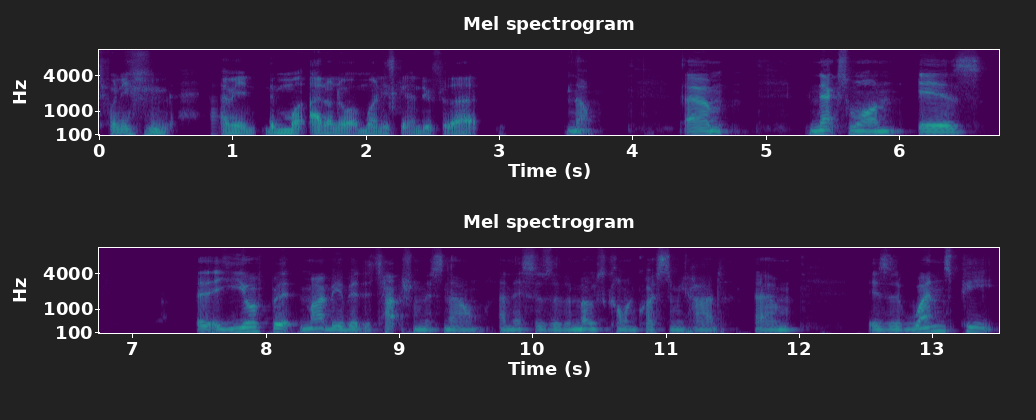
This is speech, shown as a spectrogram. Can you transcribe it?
twenty, I mean, the I don't know what money's gonna do for that. No. Um, next one is uh, Europe bit- might be a bit detached from this now, and this is the most common question we had. Um, is when's Pete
